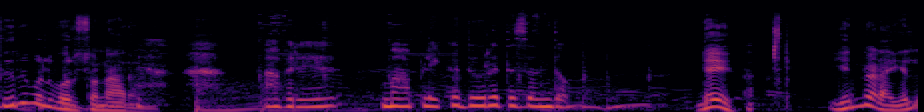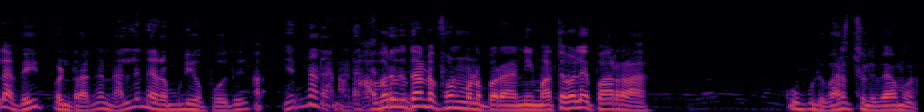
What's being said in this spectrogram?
திருவள்ளுவர் சொன்னாரு. அவரு மாப்பிள்ளைக்கு தூரத்து சொந்தம். டேய் என்னடா எல்லாம் வெயிட் பண்றாங்க? நல்ல நேரம் முடிய போகுது. என்னடா நடக்குது? அவருக்கு தான் ஃபோன் பண்ண போறேன். நீ மத்த வேலையை பாடுறா கூப்பிடு வர சொல்லு வேமா.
